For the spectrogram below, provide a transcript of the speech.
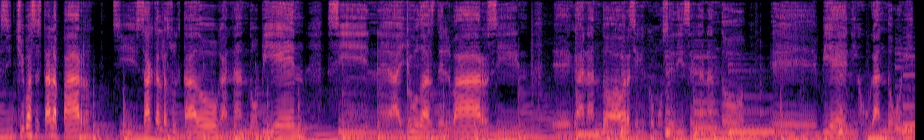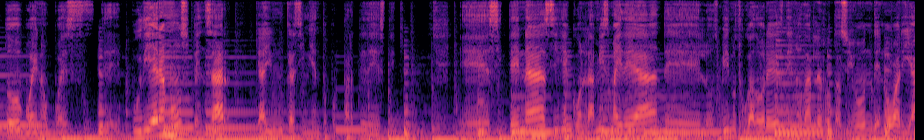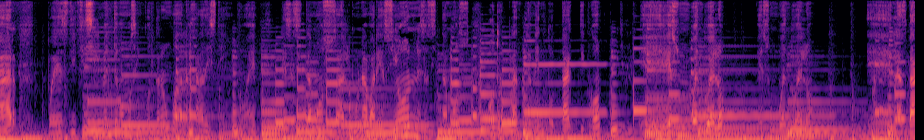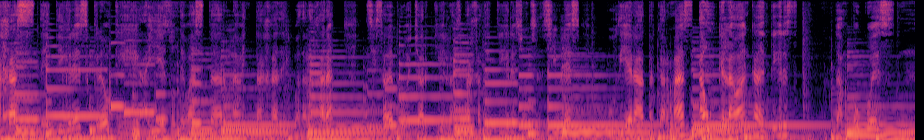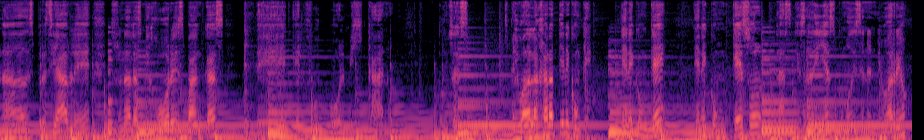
si Chivas está a la par, si saca el resultado ganando bien, sin eh, ayudas del bar, sin eh, ganando, ahora sí que como se dice, ganando eh, bien y jugando bonito, bueno, pues eh, pudiéramos pensar que hay un crecimiento por parte de este equipo. Eh, Tena sigue con la misma idea de los mismos jugadores, de no darle rotación, de no variar, pues difícilmente vamos a encontrar un Guadalajara distinto. ¿eh? Necesitamos alguna variación, necesitamos otro planteamiento táctico. Eh, es un buen duelo, es un buen duelo. Eh, las bajas de Tigres, creo que ahí es donde va a estar la ventaja del Guadalajara. Si sabe aprovechar que las bajas de Tigres son sensibles, pudiera atacar más, aunque la banca de Tigres tampoco es nada despreciable, ¿eh? es una de las mejores bancas del el fútbol mexicano. Entonces, el Guadalajara tiene con qué, tiene con qué, tiene con queso las quesadillas, como dicen en mi barrio,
